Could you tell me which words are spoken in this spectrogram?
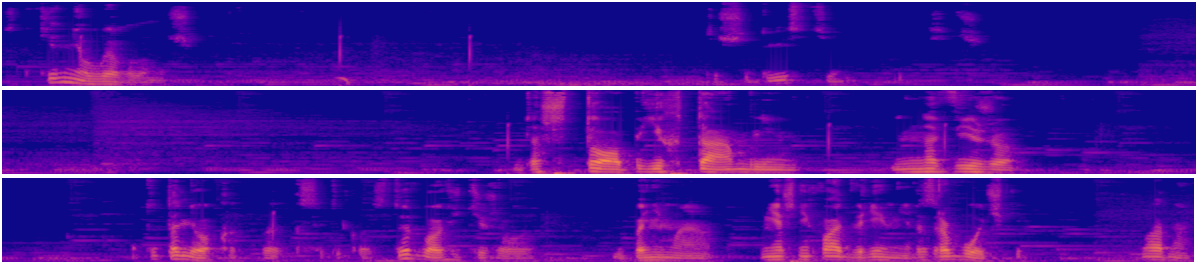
С каким мне левелом еще 1200 тысяч. да чтоб их там блин. Ненавижу это легко кстати класс. Тут вообще тяжелый не понимаю. Мне ж не хватит времени разработчики. Ладно.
